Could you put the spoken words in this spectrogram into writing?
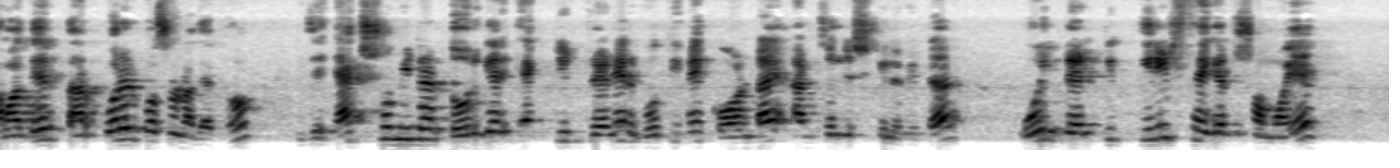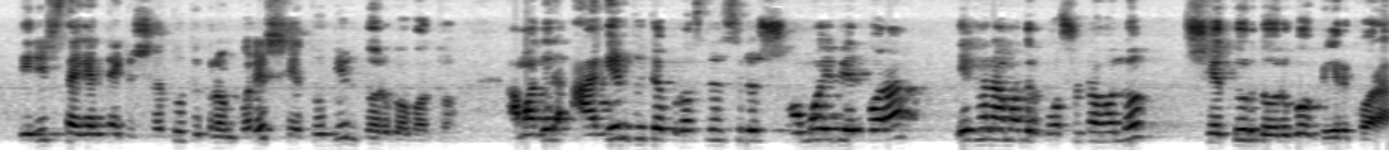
আমাদের তারপরের প্রশ্নটা দেখো, যে একশো মিটার দৈর্ঘ্যের একটি ট্রেনের গতিবেগ ঘন্টায় আটচল্লিশ কিলোমিটার। ওই ট্রেনটি তিরিশ সেকেন্ড সময়ে, তিরিশ সেকেন্ডে একটি সেতু অতিক্রম করে সেতুটির দৈর্ঘ্য কত? আমাদের আগের দুইটা প্রশ্ন ছিল সময় বের করা। এখানে আমাদের প্রশ্নটা হলো সেতুর দৈর্ঘ্য বের করা।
